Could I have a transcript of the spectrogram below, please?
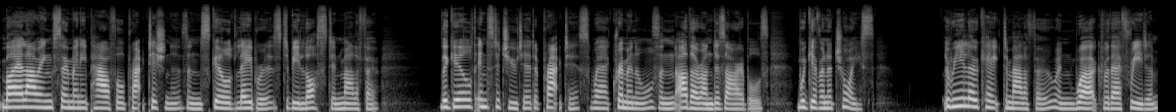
by allowing so many powerful practitioners and skilled labourers to be lost in Malifaux, the Guild instituted a practice where criminals and other undesirables were given a choice relocate to Malifaux and work for their freedom,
